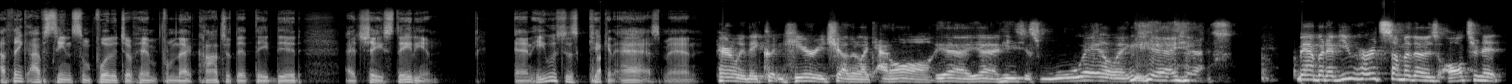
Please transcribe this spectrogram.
I think I've seen some footage of him from that concert that they did at Shea Stadium. And he was just kicking ass, man. Apparently they couldn't hear each other like at all. Yeah, yeah. And he's just wailing. Yeah, yeah. Man, but have you heard some of those alternate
